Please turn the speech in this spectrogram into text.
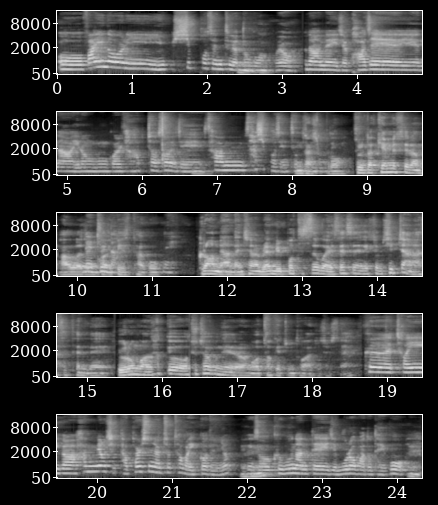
어, 파이널이 60%였던 음. 것 같고요. 그 다음에 이제 과제나 이런 걸 다 합쳐서 이제 3, 40% 3, 정도. 40%. 둘다 케미스트랑 바이올로지는 네, 둘 거의 다. 비슷하고. 네. 그러면 맨 처음에 랩 리포트 쓰고 에세 쓰는 게좀 쉽지 않았을 텐데 이런 건 학교 추천분이 이런 거 어떻게 좀 도와주셨어요? 그 저희가 한 명씩 다 퍼스널 튜터가 있거든요. 그래서 그분한테 이제 물어봐도 되고 음.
